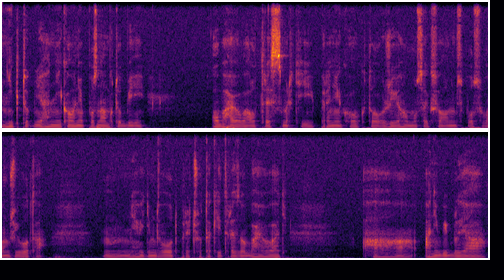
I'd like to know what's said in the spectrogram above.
nikto, ja nikoho nepoznám, kto by obhajoval trest smrti pre niekoho, kto žije homosexuálnym spôsobom života. Mm, nevidím dôvod, prečo taký trest obhajovať. A ani Biblia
